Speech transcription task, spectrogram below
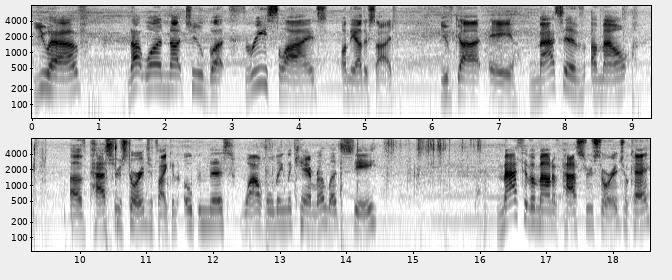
You have not one, not two, but three slides on the other side. You've got a massive amount of pass-through storage. If I can open this while holding the camera, let's see. Massive amount of pass-through storage, okay?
